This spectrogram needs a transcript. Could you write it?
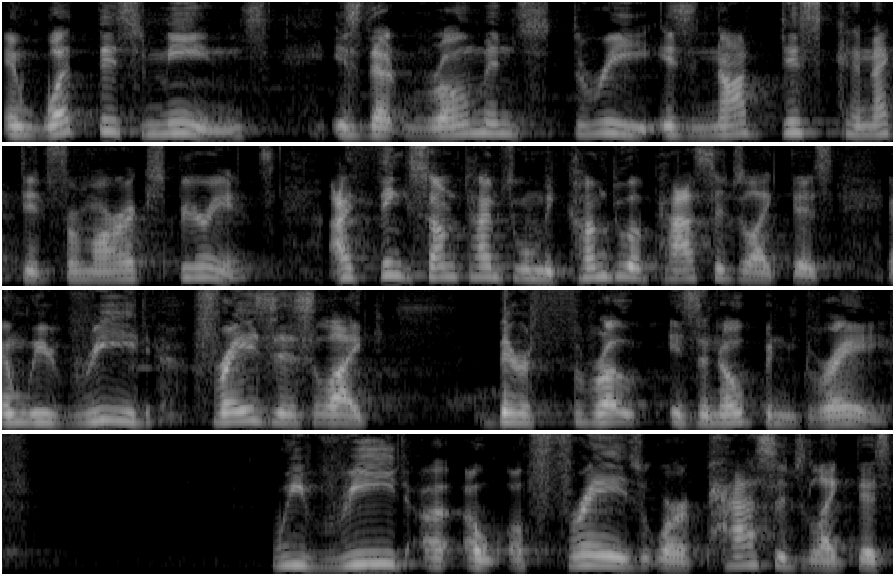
And what this means is that Romans 3 is not disconnected from our experience. I think sometimes when we come to a passage like this and we read phrases like, their throat is an open grave, we read a, a, a, phrase or a passage like this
